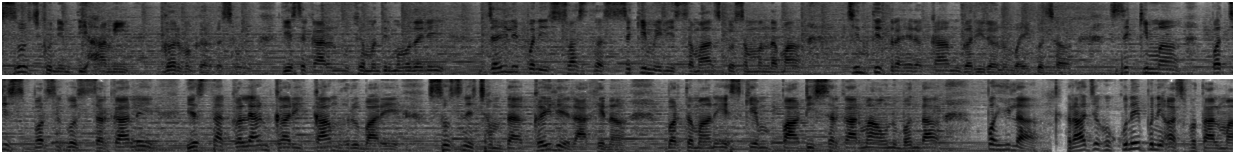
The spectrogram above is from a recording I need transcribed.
सोचको निम्ति हामी गर्व गर्दछौँ। यसै कारण मुख्यमन्त्री महोदयले जहिले पनि स्वास्थ्य सिक्किमेली समाजको सम्बन्धमा चिन्तित रहेर काम गरिरहनु भएको छ। सिक्किममा पच्चिस वर्षको सरकारले यस्ता कल्याणकारी कामहरूबारे सोच्ने क्षमता कहिले राखेन। वर्तमान एसकेएम पार्टी सरकारमा आउनुभन्दा पहिला राज्यको कुनै पनि अस्पतालमा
